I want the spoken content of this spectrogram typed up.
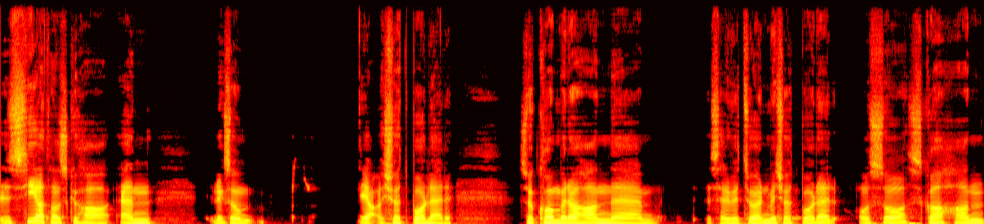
men si at han skulle ha en liksom Ja, kjøttboller. Så kommer han eh, servitøren med kjøttboller, og så skal han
